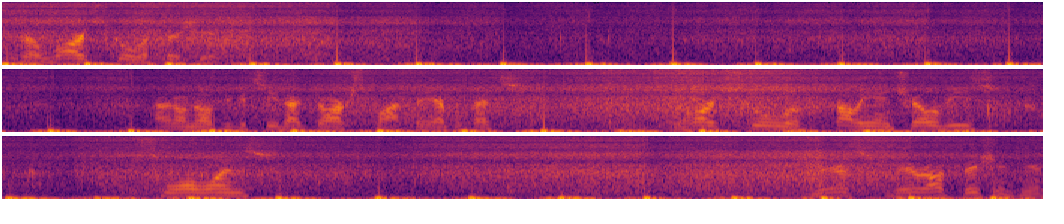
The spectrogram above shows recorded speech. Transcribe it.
There's a large school of fish here. I don't know if you can see that dark spot there, but that's a large school of probably anchovies, small ones. There's there are fish in here.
